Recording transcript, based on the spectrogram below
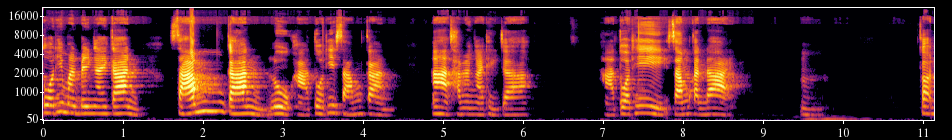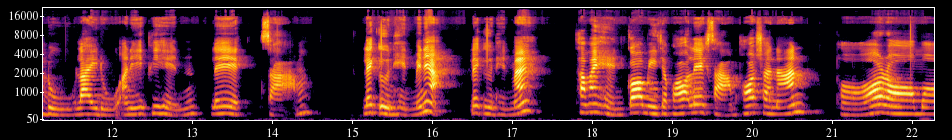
ตัวที่มันเป็นไงกัน ซ้ำกันลูกหาตัวที่ซ้ำกันอ่าทำยังไงถึงจะ หาตัวที่ซ้ำกันได้ อืมก็ดูไล่ดู อันนี้พี่เห็นเลขสามเลขอื่นเห็นไหมเนี่ย เลขอื่นเห็นไหมถ้าไม่เห็นก็มีเฉพาะเลขสามเพราะฉะนั้นหอรอมอ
